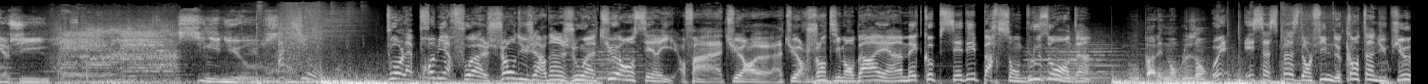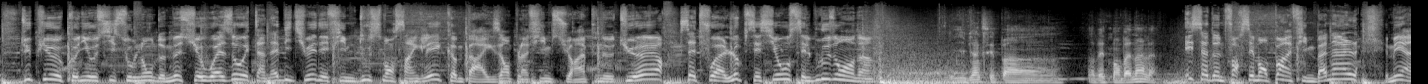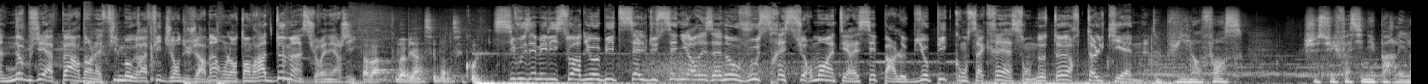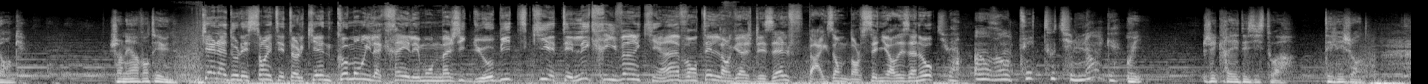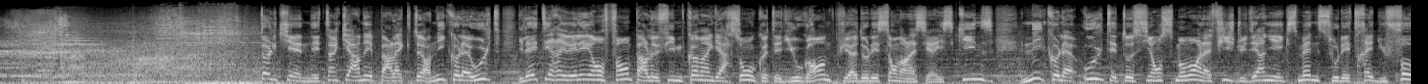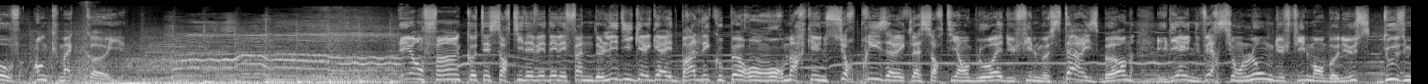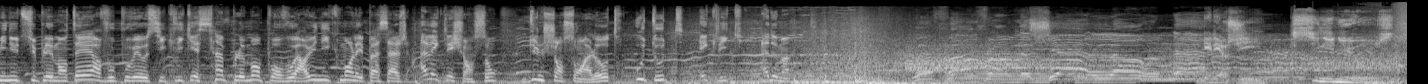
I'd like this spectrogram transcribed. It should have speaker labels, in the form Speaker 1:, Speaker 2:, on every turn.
Speaker 1: Énergie. Signe News.
Speaker 2: Action pour la première fois, Jean Dujardin joue un tueur en série. Enfin, un tueur, euh, un tueur gentiment barré, un mec obsédé par son blouson andin.
Speaker 3: Vous parlez de mon blouson?
Speaker 2: Ouais, et ça se passe dans le film de Quentin Dupieux. Dupieux, connu aussi sous le nom de Monsieur Oiseau, est un habitué des films doucement cinglés, comme par exemple un film sur un pneu tueur. Cette fois, l'obsession, c'est le blouson andin.
Speaker 3: Vous voyez bien que c'est pas un, un vêtement banal.
Speaker 2: Et ça donne forcément pas un film banal, mais un objet à part dans la filmographie de Jean Dujardin. On l'entendra demain sur Énergie.
Speaker 3: Ça va, tout va bien, c'est bon, c'est cool.
Speaker 2: Si vous aimez l'histoire du Hobbit, celle du Seigneur des Anneaux, vous serez sûrement intéressé par le biopic consacré à son auteur Tolkien.
Speaker 4: Depuis l'enfance, je suis fasciné par les langues. J'en ai inventé une.
Speaker 2: Quel adolescent était Tolkien? Comment il a créé les mondes magiques du Hobbit? Qui était l'écrivain qui a inventé le langage des elfes, par exemple dans Le Seigneur des Anneaux?
Speaker 5: Tu as inventé toute une langue?
Speaker 4: Oui, j'ai créé des histoires, des légendes.
Speaker 2: Tolkien est incarné par l'acteur Nicolas Hoult. Il a été révélé enfant par le film Comme un garçon aux côtés de Hugh Grant, puis adolescent dans la série Skins. Nicolas Hoult est aussi en ce moment à l'affiche du dernier X-Men sous les traits du fauve Hank McCoy. Et enfin, côté sortie DVD, les fans de Lady Gaga et de Bradley Cooper auront remarqué une surprise avec la sortie en Blu-ray du film Star is Born. Il y a une version longue du film en bonus, 12 minutes supplémentaires. Vous pouvez aussi cliquer simplement pour voir uniquement les passages avec les chansons, d'une chanson à l'autre, ou toutes, et clique. À demain.
Speaker 1: Énergie. Signe News.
